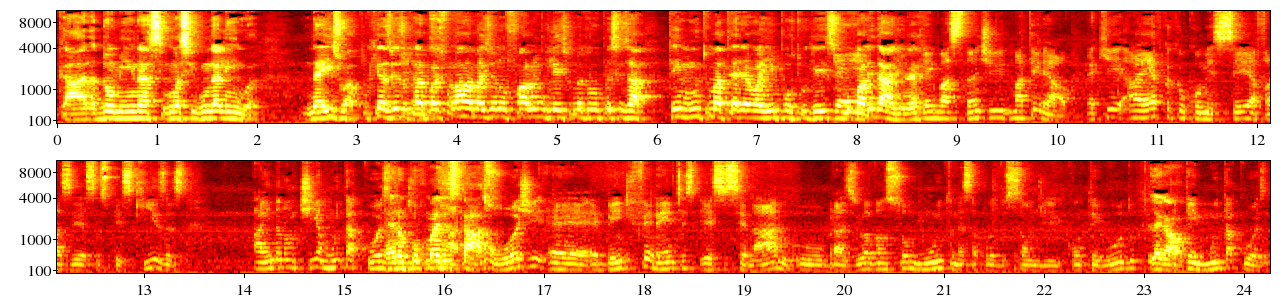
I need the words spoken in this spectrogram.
cara domina uma segunda língua. Não é isso, Rafa? Porque às vezes o cara pode falar, ah, mas eu não falo inglês, como é que eu vou pesquisar? Tem muito material aí em português tem, com qualidade, né? Tem bastante material. É que a época que eu comecei a fazer essas pesquisas, ainda não tinha muita coisa. Era um pouco mais escasso. Não, hoje é, é, bem diferente esse cenário. O Brasil avançou muito nessa produção de conteúdo. Legal. tem muita coisa.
